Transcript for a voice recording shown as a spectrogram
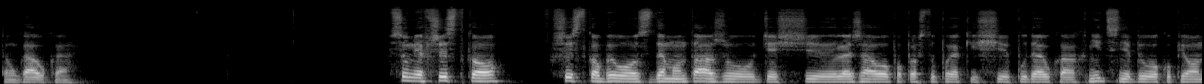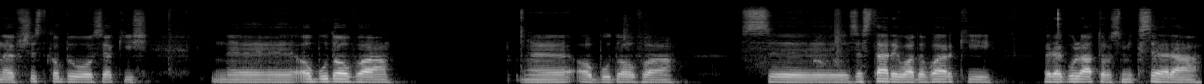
tą gałkę. W sumie wszystko, wszystko było z demontażu, gdzieś e, leżało po prostu po jakichś pudełkach, nic nie było kupione, wszystko było z jakichś e, obudowa, e, obudowa z, ze starej ładowarki, regulator z miksera,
